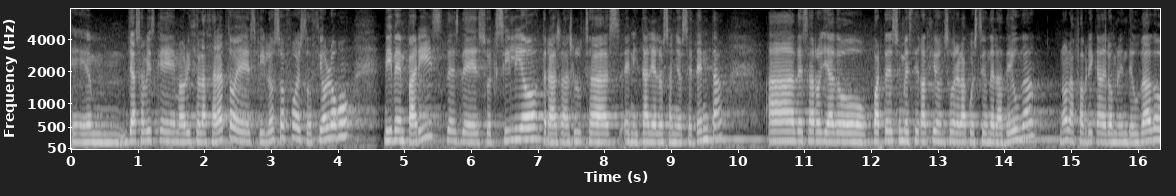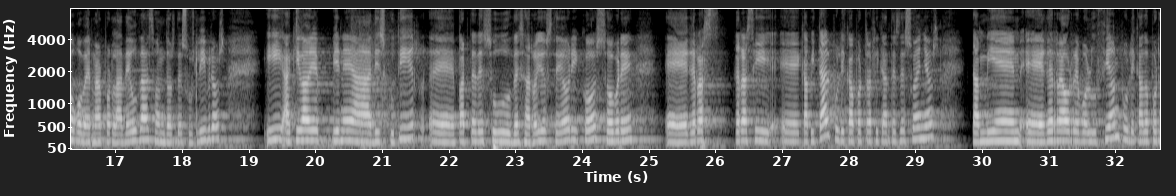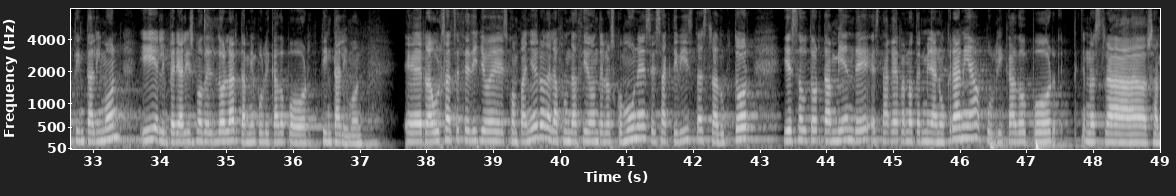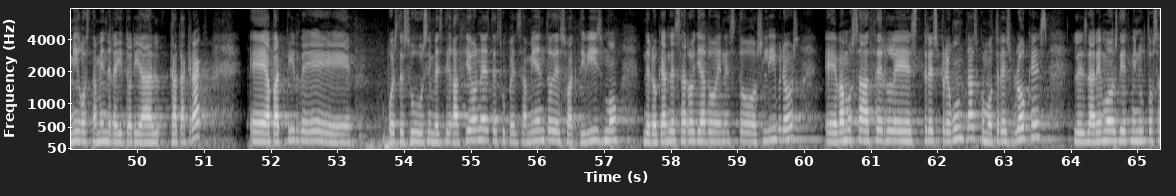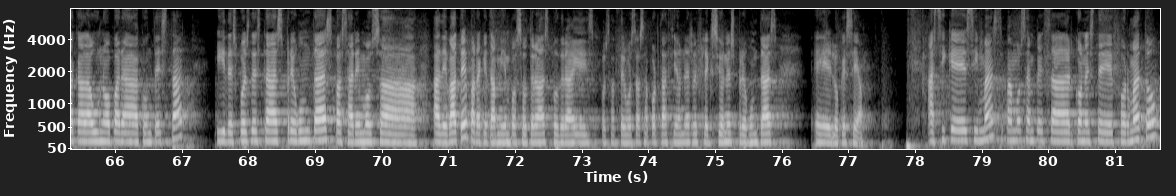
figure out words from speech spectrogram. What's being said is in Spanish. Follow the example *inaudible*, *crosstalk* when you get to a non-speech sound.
Em, ya sabéis que Mauricio Lazarato es filósofo, es sociólogo, vive en París desde su exilio tras las luchas en Italia en los años 70. Ha desarrollado parte de su investigación sobre la cuestión de la deuda, ¿no? La fábrica del hombre endeudado, Gobernar por la deuda, son dos de sus libros. Y aquí viene a discutir eh, parte de sus desarrollos teóricos sobre eh, Guerras, Guerras y eh, Capital, publicado por Traficantes de Sueños, también eh, Guerra o Revolución, publicado por Tinta Limón, y El imperialismo del dólar, también publicado por Tinta Limón. Eh, Raúl Sánchez Cedillo es compañero de la Fundación de los Comunes, es activista, es traductor y es autor también de Esta guerra no termina en Ucrania, publicado por nuestros amigos también de la editorial Catacrack, eh, a partir de, pues, de sus investigaciones, de su pensamiento, de su activismo, de lo que han desarrollado en estos libros. Eh, vamos a hacerles tres preguntas, como tres bloques. Les daremos diez minutos a cada uno para contestar. Y después de estas preguntas pasaremos a, debate para que también vosotras podráis pues, hacer vuestras aportaciones, reflexiones, preguntas, eh, lo que sea. Así que, sin más, vamos a empezar con este formato.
